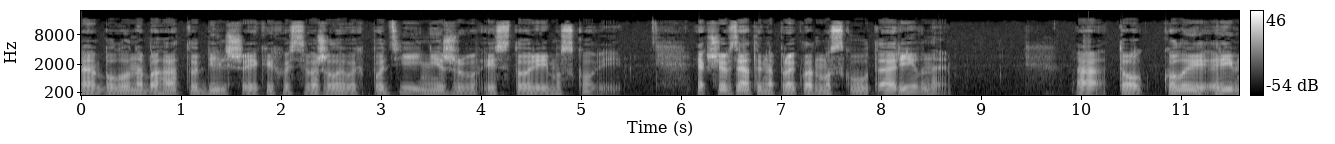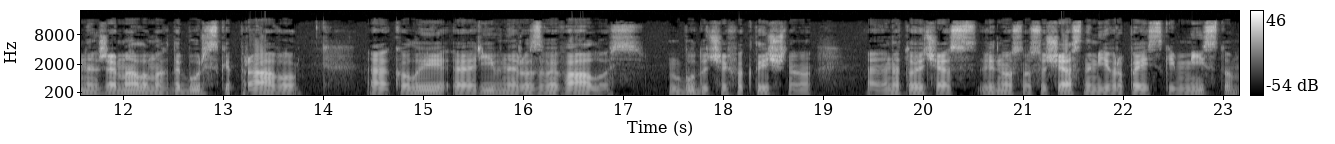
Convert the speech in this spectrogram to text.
е, було набагато більше якихось важливих подій, ніж в історії Московії. Якщо взяти, наприклад, Москву та Рівне, то коли Рівне вже мало Магдебурзьке право, коли е, Рівне розвивалось, будучи фактично е, на той час відносно сучасним європейським містом,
